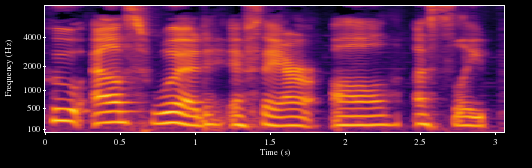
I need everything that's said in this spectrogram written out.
who else would if they are all asleep?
